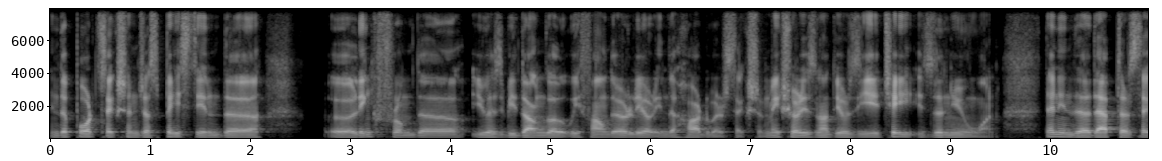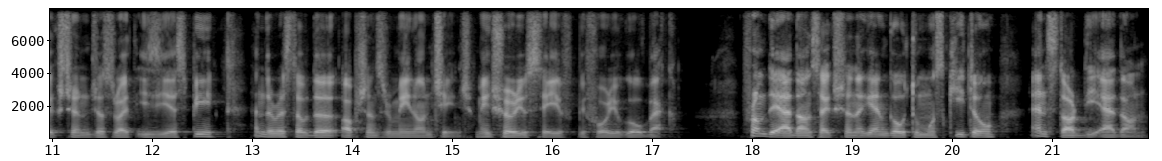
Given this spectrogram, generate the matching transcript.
in the port section just paste in the uh, link from the USB dongle we found earlier in the hardware section. Make sure it's not your ZHA, it's the new one. Then in the adapter section, just write EZSP and the rest of the options remain unchanged. Make sure you save before you go back. From the add-on section, again, go to Mosquitto and start the add-on.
